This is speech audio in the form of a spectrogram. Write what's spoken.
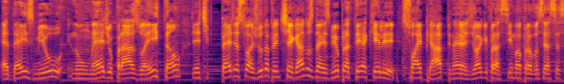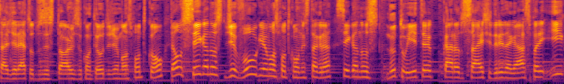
é 10 mil num médio prazo aí, então a gente pede a sua ajuda pra gente chegar nos 10 mil pra ter aquele swipe up, né? Jogue pra cima pra você acessar direto dos stories o conteúdo de irmãos.com. Então siga-nos, divulgue irmãos.com no Instagram, siga-nos no Twitter, cara do site Drida Gaspari e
